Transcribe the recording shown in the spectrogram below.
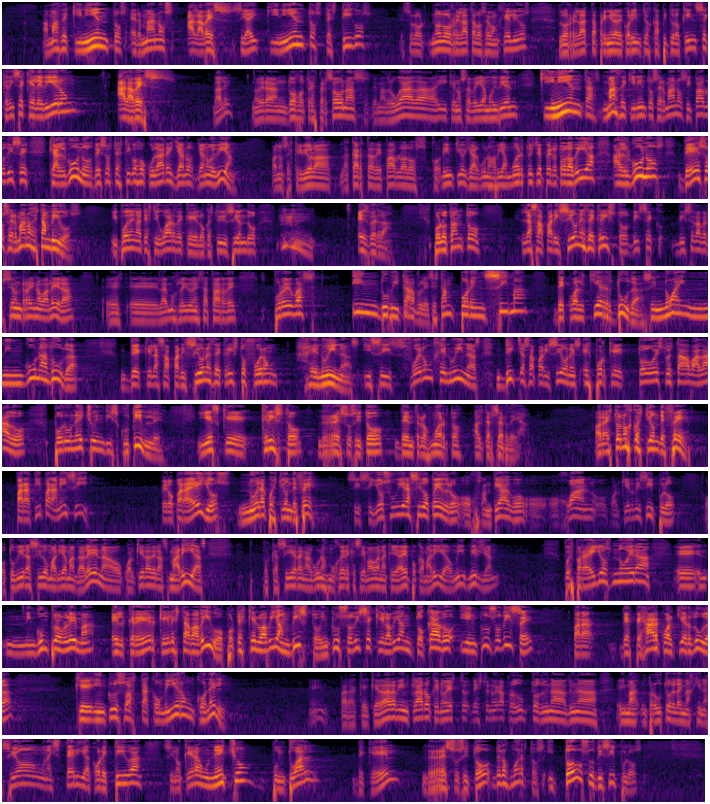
a más de 500 hermanos a la vez. Si hay 500 testigos, eso no lo relata los evangelios, lo relata Primera de Corintios capítulo 15, que dice que le vieron a la vez. ¿Vale? No eran dos o tres personas de madrugada ahí que no se veía muy bien, 500, más de 500 hermanos y Pablo dice que algunos de esos testigos oculares ya no, ya no vivían. Cuando se escribió la, carta de Pablo a los Corintios ya algunos habían muerto, dice, pero todavía algunos de esos hermanos están vivos y pueden atestiguar de que lo que estoy diciendo es verdad. Por lo tanto, las apariciones de Cristo, dice, dice la versión Reina Valera, eh, la hemos leído en esta tarde, pruebas indubitables, están por encima de cualquier duda, si no hay ninguna duda de que las apariciones de Cristo fueron genuinas. Y si fueron genuinas dichas apariciones es porque todo esto está avalado por un hecho indiscutible, y es que Cristo resucitó de entre los muertos al tercer día. Ahora, esto no es cuestión de fe, para ti, para mí sí, pero para ellos no era cuestión de fe. Si, yo hubiera sido Pedro, o Santiago, o, Juan, o cualquier discípulo, o tú hubieras sido María Magdalena, o cualquiera de las Marías, porque así eran algunas mujeres que se llamaban en aquella época María o Miriam, pues para ellos no era eh, ningún problema el creer que él estaba vivo, porque es que lo habían visto, incluso dice que lo habían tocado, y incluso dice, para despejar cualquier duda, que incluso hasta comieron con él. ¿eh? Para que quedara bien claro que no esto, esto no era producto de una, de una un producto de la imaginación, una histeria colectiva, sino que era un hecho puntual de que él resucitó de los muertos y todos sus discípulos,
